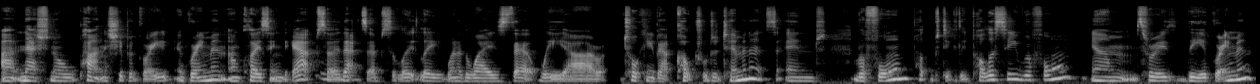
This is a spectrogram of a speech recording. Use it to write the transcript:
uh, National Partnership agree- Agreement on Closing the Gap. So mm. that's absolutely one of the ways that we are talking about cultural determinants and reform, particularly policy reform, um, through the agreement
